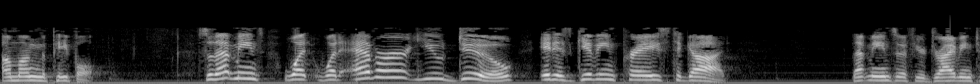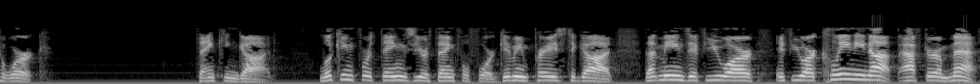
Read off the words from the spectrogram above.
among the people. So that means what, whatever you do, it is giving praise to God. That means if you're driving to work, thanking God. Looking for things you're thankful for, giving praise to God. That means if you are, if you are cleaning up after a mess,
